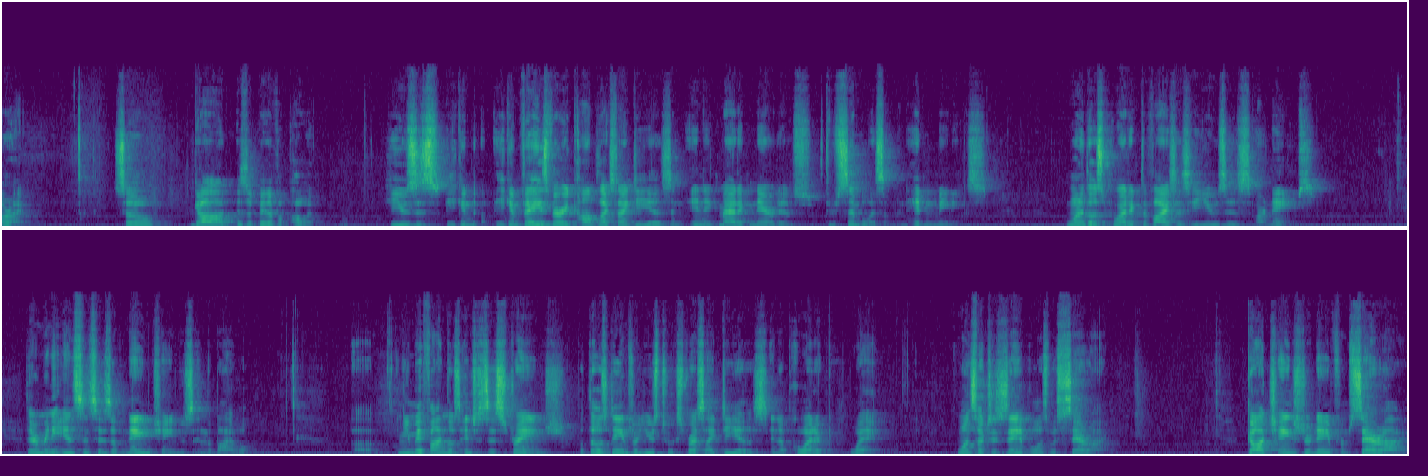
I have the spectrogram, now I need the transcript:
All right. So God is a bit of a poet. He uses he can he conveys very complex ideas and enigmatic narratives through symbolism and hidden meanings. One of those poetic devices he uses are names. There are many instances of name changes in the Bible. Uh, and you may find those instances strange, but those names are used to express ideas in a poetic way. One such example is with Sarai. God changed her name from Sarai,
